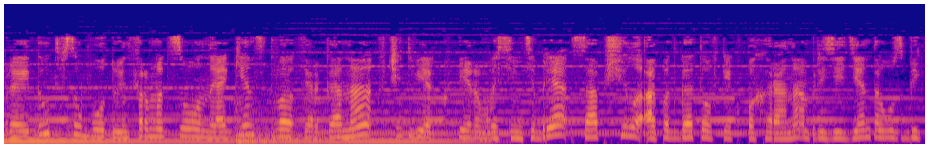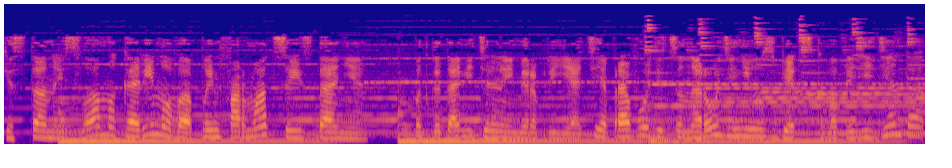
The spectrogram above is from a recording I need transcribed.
пройдут в субботу. Информационное агентство «Фергана» в четверг, 1 сентября, сообщило о подготовке к похоронам президента Узбекистана Ислама Каримова по информации издания. Подготовительные мероприятия проводятся на родине узбекского президента,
